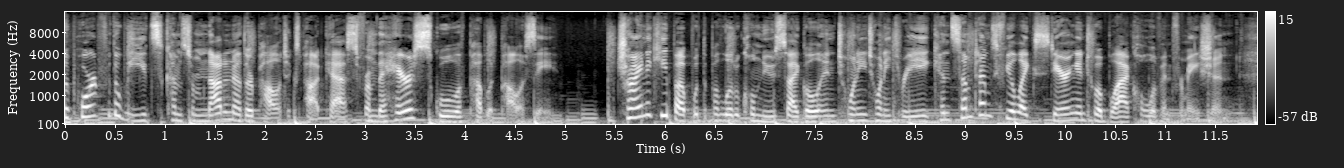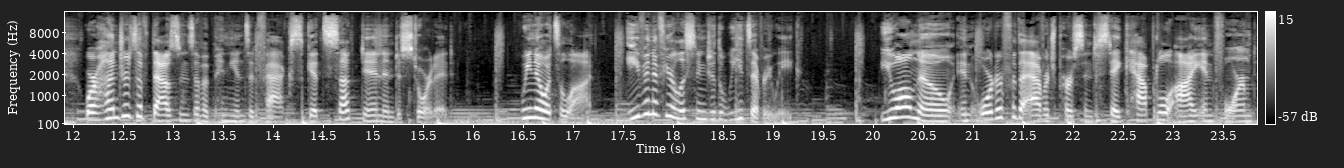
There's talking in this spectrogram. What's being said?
Support for the Weeds comes from Not Another Politics podcast from the Harris School of Public Policy. Trying to keep up with the political news cycle in 2023 can sometimes feel like staring into a black hole of information, where hundreds of thousands of opinions and facts get sucked in and distorted. We know it's a lot, even if you're listening to The Weeds every week. You all know, in order for the average person to stay capital I informed,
